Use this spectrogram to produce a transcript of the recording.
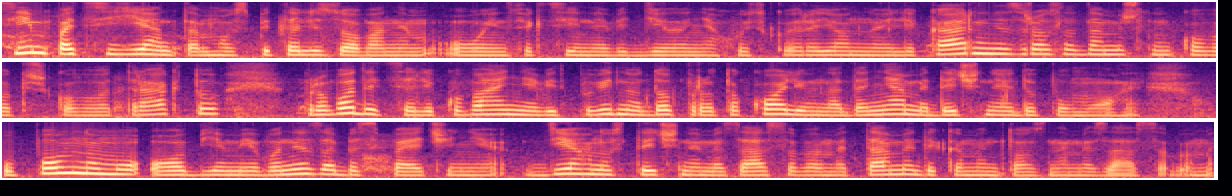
Всім пацієнтам, госпіталізованим у інфекційне відділення Хуської районної лікарні з розладами шлунково-кишкового тракту, проводиться лікування відповідно до протоколів надання медичної допомоги. У повному об'ємі вони забезпечені діагностичними засобами та медикаментозними засобами.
